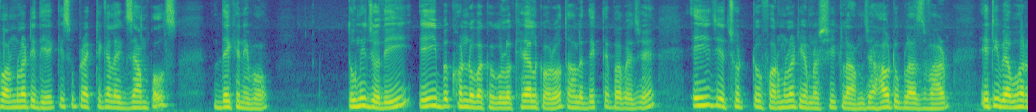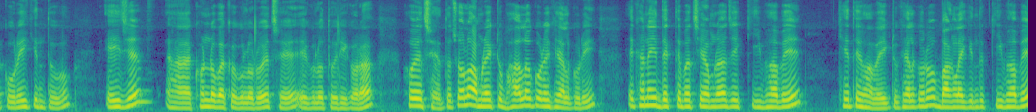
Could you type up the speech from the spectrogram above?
ফর্মুলাটি দিয়ে কিছু প্র্যাকটিক্যাল এক্সাম্পলস দেখে নিব। তুমি যদি এই খণ্ডবাক্যগুলো খেয়াল করো, তাহলে দেখতে পাবে যে এই যে ছোট্ট ফর্মুলাটি আমরা শিখলাম যে হাউ টু প্লাস ভার্ব এটি ব্যবহার করেই কিন্তু এই যে খণ্ডবাক্যগুলো রয়েছে, এগুলো তৈরি করা হয়েছে। তো চলো আমরা একটু ভালো করে খেয়াল করি। এখানেই দেখতে পাচ্ছি আমরা যে কীভাবে খেতে হবে। একটু খেয়াল করো, বাংলায় কিন্তু কীভাবে,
